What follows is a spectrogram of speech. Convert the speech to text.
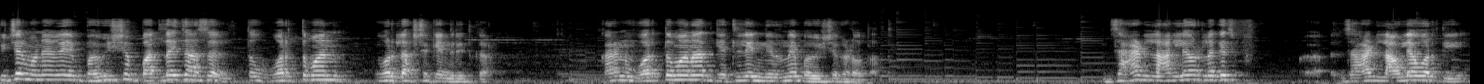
टीचर म्हणाले भविष्य बदलायचं असेल तर वर्तमान वर लक्ष केंद्रित कर. कारण वर्तमानात घेतलेले निर्णय भविष्य घडवतात. झाड लागल्यावर लगेच झाड लावल्यावरती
